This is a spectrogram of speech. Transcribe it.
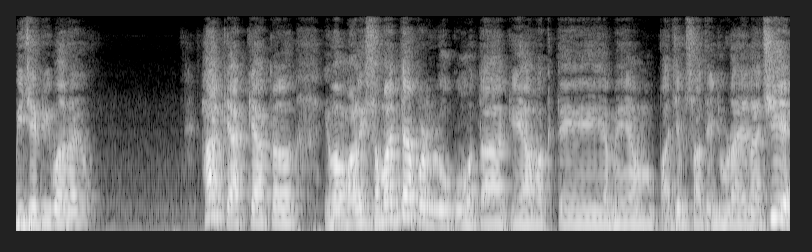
બીજેપીમાં રહ્યો. હા, ક્યાંક ક્યાંક એવા માળી સમાજના પણ લોકો હતા કે આ વખતે અમે આમ ભાજપ સાથે જોડાયેલા છીએ,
